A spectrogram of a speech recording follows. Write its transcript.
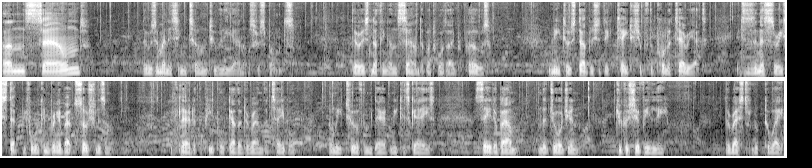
Unsound? There was a menacing tone to Ulyanov's response. There is nothing unsound about what I propose. We need to establish a dictatorship of the proletariat. It is a necessary step before we can bring about socialism. He glared at the people gathered around the table. Only two of them dared meet his gaze Zederbaum and the Georgian Djugashvili. The rest looked away.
